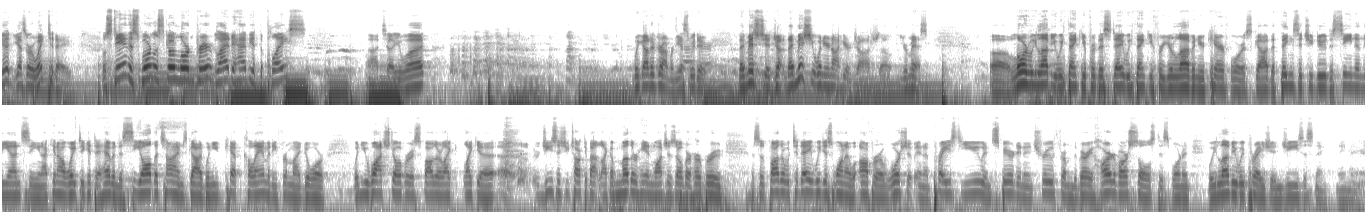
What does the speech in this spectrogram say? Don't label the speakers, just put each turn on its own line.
good. You guys are awake today. Well, stand this morning. Let's go to Lord in prayer. Glad to have you at the place. I tell you what, we got a drummer. Yes, we do. They missed you. They miss you when you're not here, Josh. So you're missed. Uh, Lord, we love you. We thank you for this day. We thank you for your love and your care for us, God. The things that you do, the seen and the unseen. I cannot wait to get to heaven to see all the times, God, when you kept calamity from my door, when you watched over us, Father, like like uh, Jesus. You talked about like a mother hen watches over her brood. And so, Father, today we just want to offer a worship and a praise to you in spirit and in truth from the very heart of our souls this morning. We love you. We praise you in Jesus' name. Amen.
